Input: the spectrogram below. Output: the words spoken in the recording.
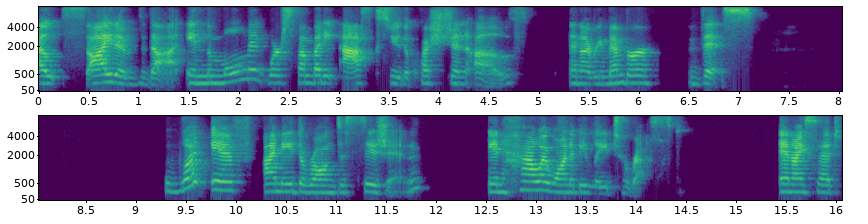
outside of that in the moment where somebody asks you the question of and i remember this what if i made the wrong decision in how i want to be laid to rest and i said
